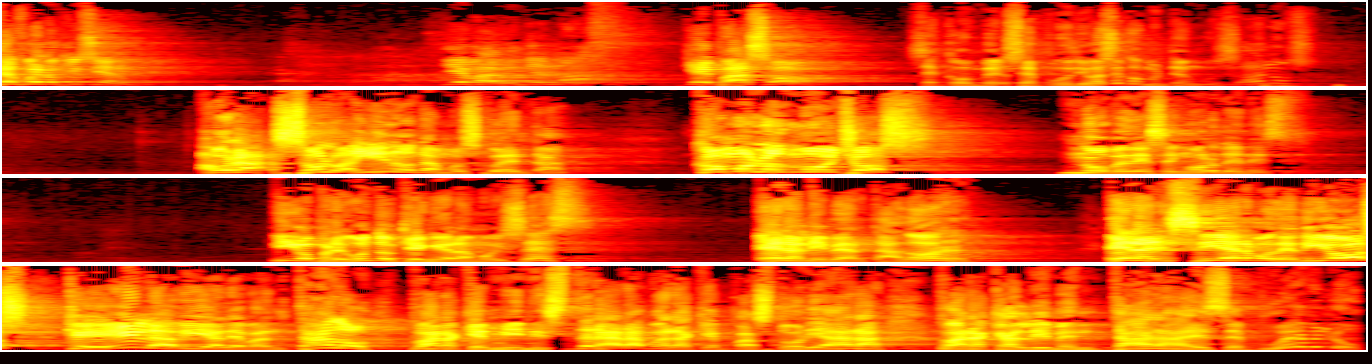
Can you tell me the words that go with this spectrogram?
¿Qué fue lo que hicieron? llevaron de más. ¿Qué pasó? Se, se pudrió, se convirtió en gusanos. Ahora, solo ahí nos damos cuenta cómo los muchos no obedecen órdenes. Y yo pregunto quién era Moisés. Era libertador. Era el siervo de Dios que él había levantado para que ministrara, para que pastoreara, para que alimentara a ese pueblo.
